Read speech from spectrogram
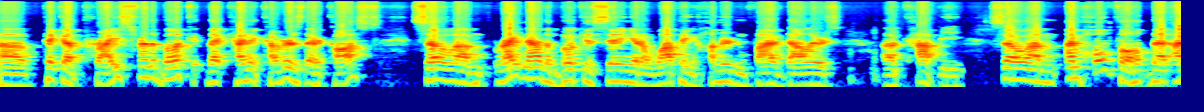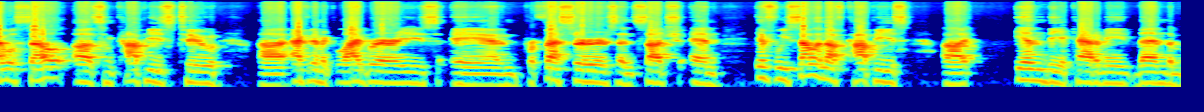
uh, pick a price for the book that kind of covers their costs. So um, right now the book is sitting at a whopping $105 a copy. So um, I'm hopeful that I will sell uh, some copies to uh, academic libraries and professors and such. And if we sell enough copies uh, in the academy, then the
